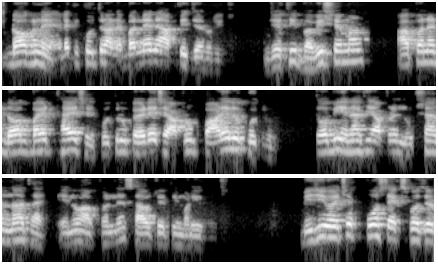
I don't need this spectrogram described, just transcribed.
ડોગને એટલે કે કૂતરાને બંનેને આપવી જરૂરી છે, જેથી ભવિષ્યમાં આપણને ડોગ બાઇટ થાય છે, કૂતરું કરડે છે, આપણું પાળેલું કૂતરું, તો બી એનાથી આપણે નુકસાન ન થાય, એનું આપણને સાવચેતી મળી રહે છે. બીજી હોય છે પોસ્ટ એક્સપોઝર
